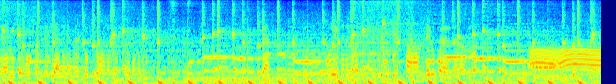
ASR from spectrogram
Denemeyecek olsa bile diğerlerine göre çok iyi oynadığını söylemeliyim. Güzel. Oraya gidene kadar iksir birikir. Tamam devi koyarız en azından. Aa, aa.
